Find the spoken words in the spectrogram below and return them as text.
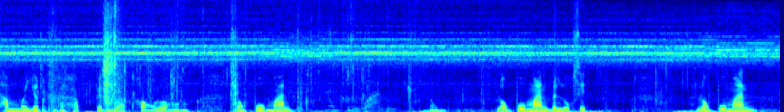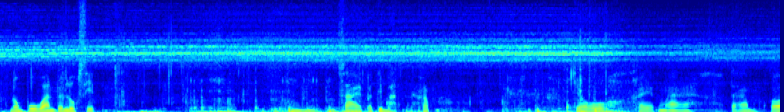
ธรรมยุทธ์นะครับ เป็นวัดของหลวงหลวงปู่มั่น หลวงปู่มั่นเป็นลูกศิษย์ หลวงปู่มั่น หลวงปู่วันเป็นลูกศิษย์ เป็นสายปฏิบัตินะครับ เดี๋ยวใครอยากมาตามก็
